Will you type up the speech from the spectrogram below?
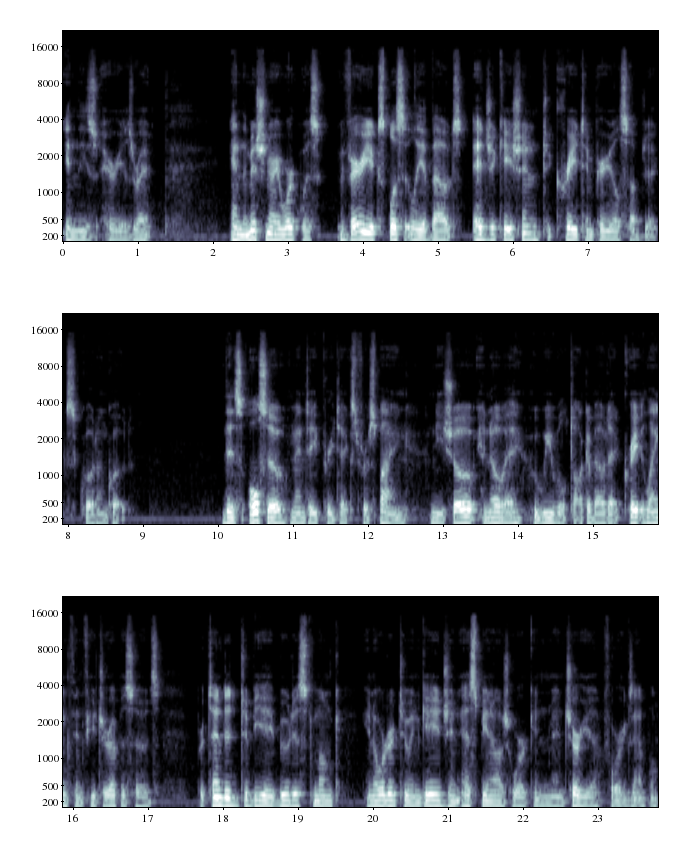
in these areas, right? And the missionary work was very explicitly about education to create imperial subjects, quote unquote. This also meant a pretext for spying. Nissho Inoue, who we will talk about at great length in future episodes, pretended to be a Buddhist monk in order to engage in espionage work in Manchuria, for example.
